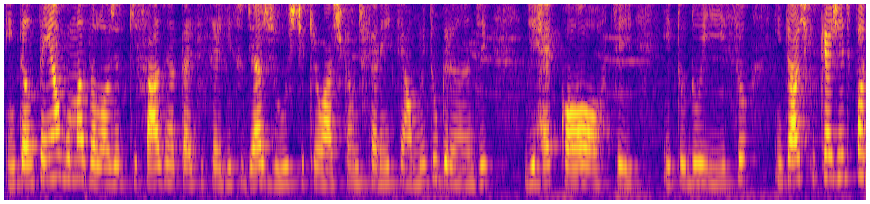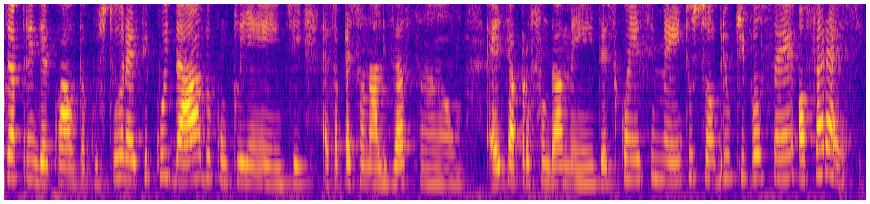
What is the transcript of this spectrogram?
Então, tem algumas lojas que fazem até esse serviço de ajuste, que eu acho que é um diferencial muito grande de recorte e tudo isso. Então, acho que o que a gente pode aprender com a alta costura é esse cuidado com o cliente, essa personalização, esse aprofundamento, esse conhecimento sobre o que você oferece.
